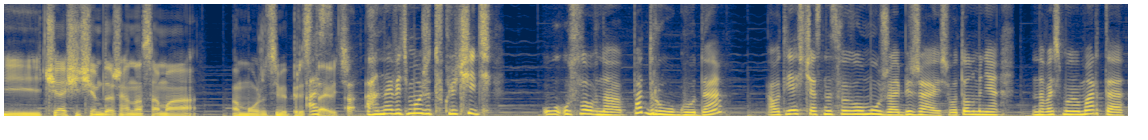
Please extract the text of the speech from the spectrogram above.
И чаще, чем даже она сама может себе представить. А, она ведь может включить условно подругу, да? А вот я сейчас на своего мужа обижаюсь. Вот он мне на 8 марта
